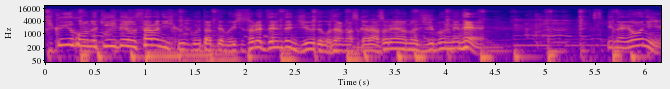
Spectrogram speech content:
低い方のキーでさらに低く歌ってもいいしそれは全然自由でございますからそれはあの自分でね好きなように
